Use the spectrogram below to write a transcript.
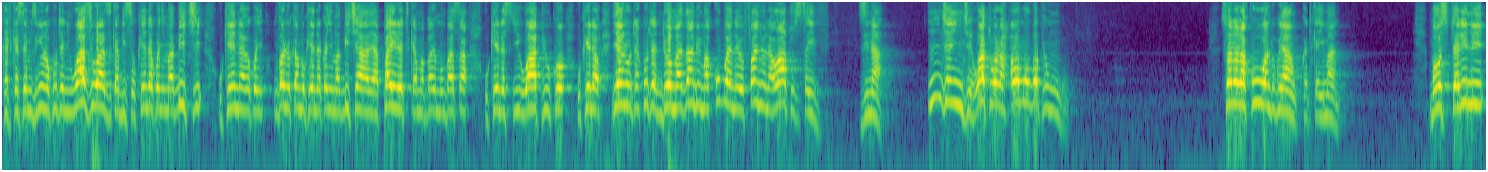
katika sehemu zingine unakuta ni wazi wazi kabisa. Ukienda kwenye mabichi ukienda kwenye mfano kama ukienda kwenye mabichi haya ya pirate kama pale mombasa ukienda sijui wapi huko ukienda yani utakuta ndio madhambi makubwa yanayofanywa na watu sasa hivi. Zina nje nje. Watu wala hawamwogopi mungu. Swala la kuua ndugu yangu katika imani mahospitalini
